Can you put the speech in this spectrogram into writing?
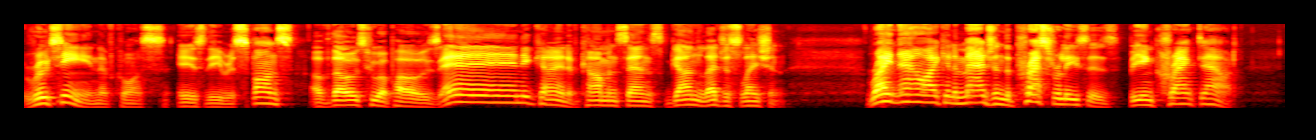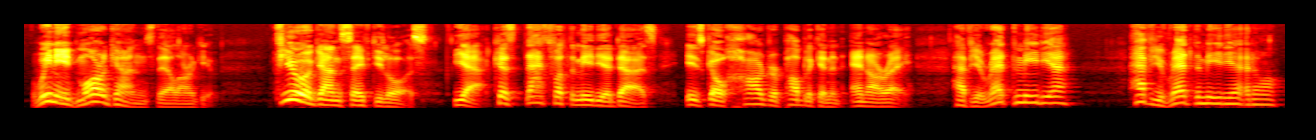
routine, of course, is the response of those who oppose any kind of common sense gun legislation. Right now, I can imagine the press releases being cranked out. We need more guns, they'll argue. Fewer gun safety laws. Yeah, because that's what the media does, is go hard Republican and NRA. Have you read the media? Have you read the media at all?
